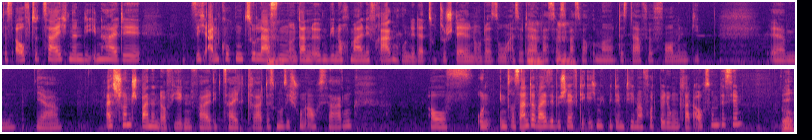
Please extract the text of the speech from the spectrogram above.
das aufzuzeichnen, die Inhalte sich angucken zu lassen hm. und dann irgendwie nochmal eine Fragenrunde dazu zu stellen oder so. Also da, mhm. was, was, mhm. was auch immer das da für Formen gibt. Ähm, ja. Es ist schon spannend auf jeden Fall, die Zeit gerade, das muss ich schon auch sagen. Auf, und interessanterweise beschäftige ich mich mit dem Thema Fortbildung gerade auch so ein bisschen. Oh.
